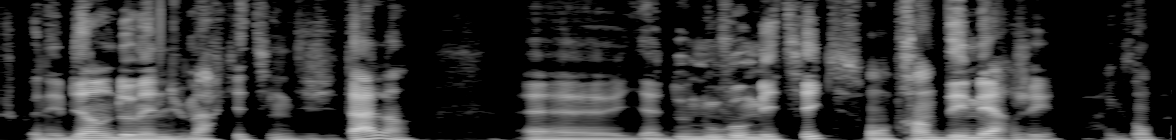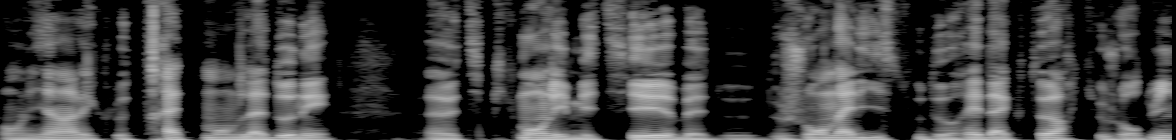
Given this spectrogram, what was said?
je connais bien le domaine du marketing digital. Euh, Il y a de nouveaux métiers qui sont en train d'émerger, par exemple en lien avec le traitement de la donnée. Euh, typiquement, les métiers bah, de, de journalistes ou de rédacteurs qui aujourd'hui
